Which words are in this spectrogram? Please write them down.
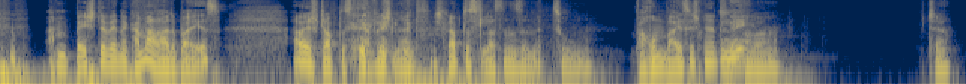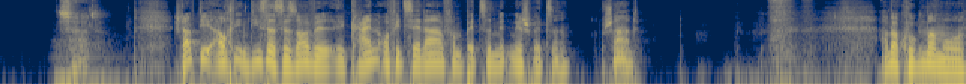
Am besten, wenn eine Kamera dabei ist. Aber ich glaube, das darf ich nicht. Ich glaube, das lassen sie nicht zu. Warum, weiß ich nicht. Nee. Aber tja. Schade. Ich glaube, die auch in dieser Saison will kein Offizieller vom Betze mit mir schwätzen. Schade. Aber gucken wir mal.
